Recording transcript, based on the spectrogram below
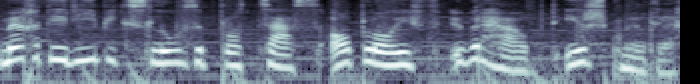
machen die reibungslosen Prozessabläufe überhaupt erst möglich.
